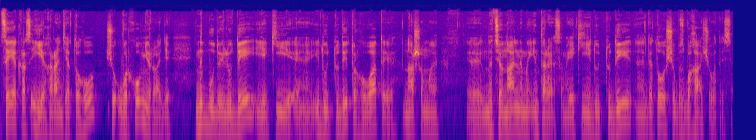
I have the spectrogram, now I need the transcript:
це якраз і є гарантія того, що у Верховній Раді не буде людей, які е, йдуть туди торгувати нашими е, національними інтересами, які йдуть туди е, для того, щоб збагачуватися.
